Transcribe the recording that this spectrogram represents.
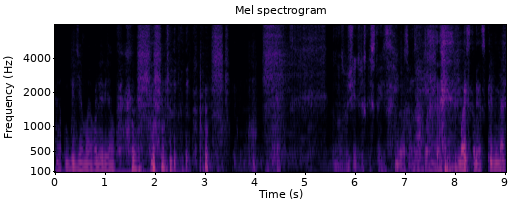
Вот. Где моя валерьянка? У нас в учительской стоит. Да. Пацан. Мазь там от спины. Так,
